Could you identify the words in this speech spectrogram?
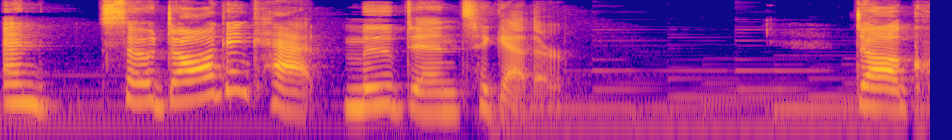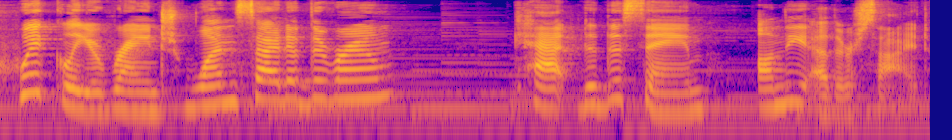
And so dog and cat moved in together. Dog quickly arranged one side of the room, cat did the same on the other side.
